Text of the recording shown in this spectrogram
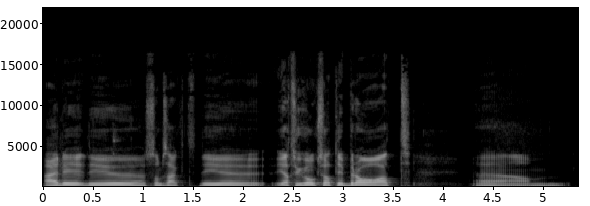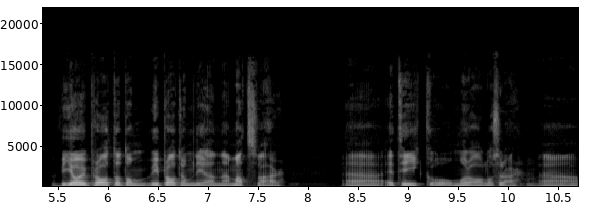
Nej, det, det är ju som sagt, det är ju, jag tycker också att det är bra att ehm, vi har ju pratat om, vi pratade om det när Mats var här. Eh, etik och moral och sådär. Eh,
